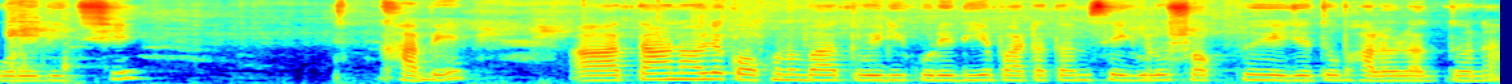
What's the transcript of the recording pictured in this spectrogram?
করে দিচ্ছি খাবে। আর তা নাহলে কখনো বা তৈরি করে দিয়ে পাঠাতাম, সেগুলো শক্ত হয়ে যেত, ভালো লাগতো না।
